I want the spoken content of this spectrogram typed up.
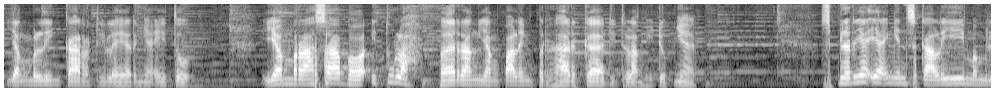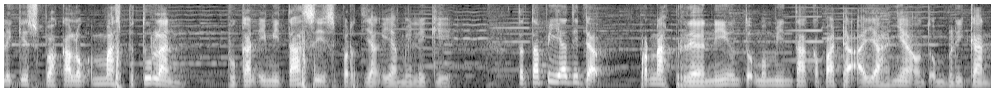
yang melingkar di lehernya itu. Ia merasa bahwa itulah barang yang paling berharga di dalam hidupnya. Sebenarnya ia ingin sekali memiliki sebuah kalung emas betulan, bukan imitasi seperti yang ia miliki. Tetapi ia tidak pernah berani untuk meminta kepada ayahnya untuk membelikan,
